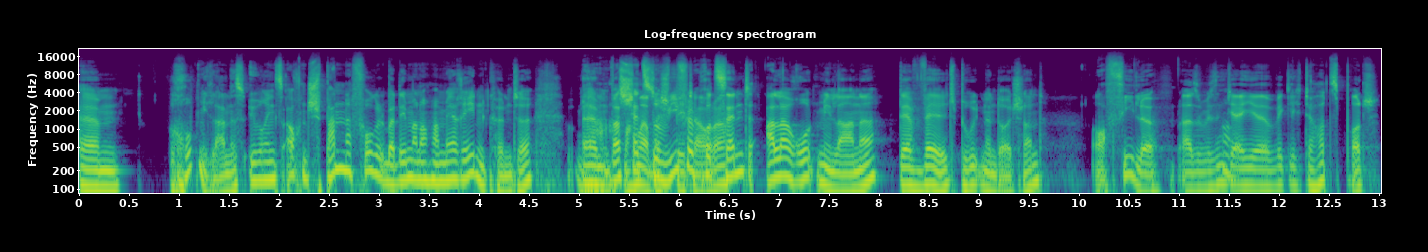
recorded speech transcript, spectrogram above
Ähm, Rotmilan ist übrigens auch ein spannender Vogel, über den man noch mal mehr reden könnte. Ja, ähm, was schätzt du, wie viel Prozent oder? aller Rotmilane der Welt brüten in Deutschland? Oh, viele. Also wir sind oh. ja hier wirklich der Hotspot.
